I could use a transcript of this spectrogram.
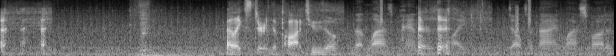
I like stirring the pot too, though. That last Panthers in like Delta 9 last spotted.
